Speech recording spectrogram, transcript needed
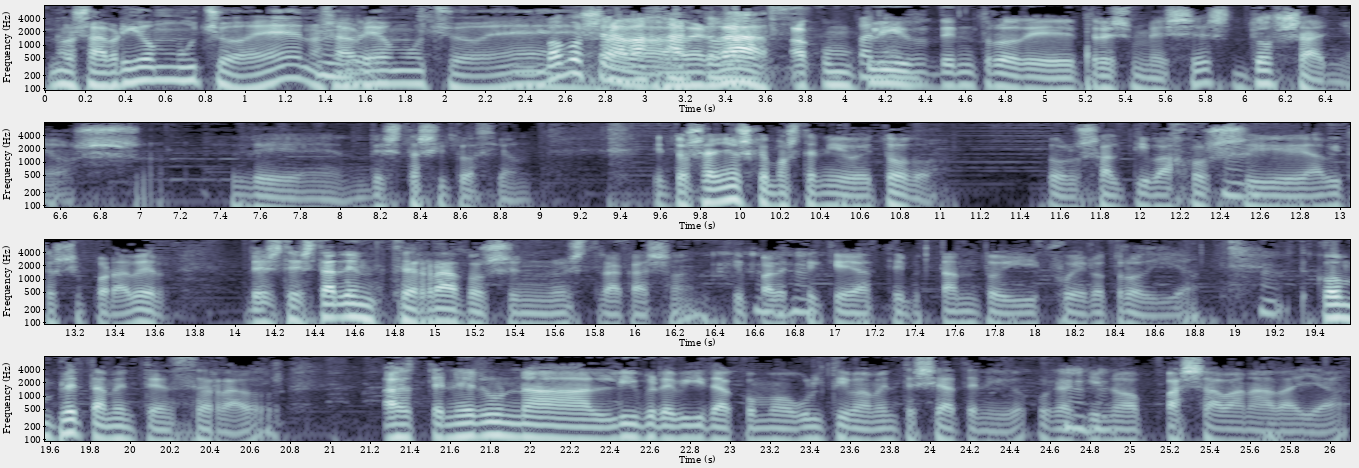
Nos abrió mucho, ¿eh? Nos abrió mucho, ¿eh? Vamos a, verdad. a cumplir dentro de tres meses dos años de, de esta situación. En dos años que hemos tenido de todo. Todos los altibajos mm. y hábitos y por haber. Desde estar encerrados en nuestra casa, que parece que hace tanto y fue el otro día, completamente encerrados, a tener una libre vida como últimamente se ha tenido, porque aquí no pasaba nada ya,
